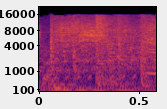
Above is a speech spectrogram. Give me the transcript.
nonsense.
